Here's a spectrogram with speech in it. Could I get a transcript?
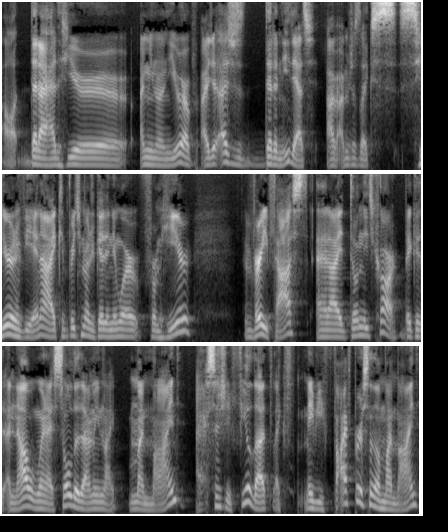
uh, that I had here. I mean, in Europe, I just, I just didn't need that. I'm, I'm just like s- here in Vienna. I can pretty much get anywhere from here very fast, and I don't need car because. And now when I sold it, I mean, like my mind, I essentially feel that like maybe five percent of my mind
